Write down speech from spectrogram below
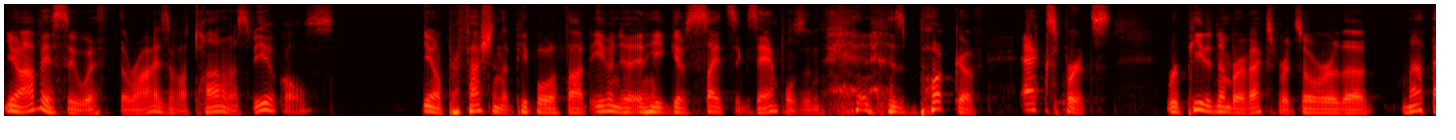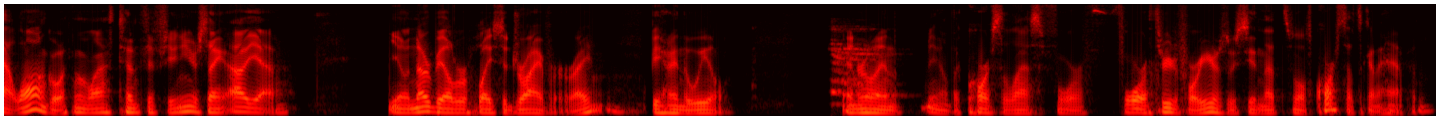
you know, obviously with the rise of autonomous vehicles, you know, profession that people have thought even and he gives cites examples in, in his book of experts, repeated number of experts over the not that long ago, within the last 10, 15 years, saying, Oh yeah, you know, never be able to replace a driver, right? Behind the wheel. And really, in, you know, the course of the last four, four, three to four years, we've seen that's well, of course, that's going to happen.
